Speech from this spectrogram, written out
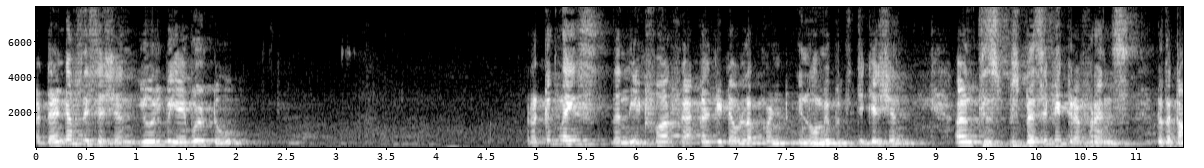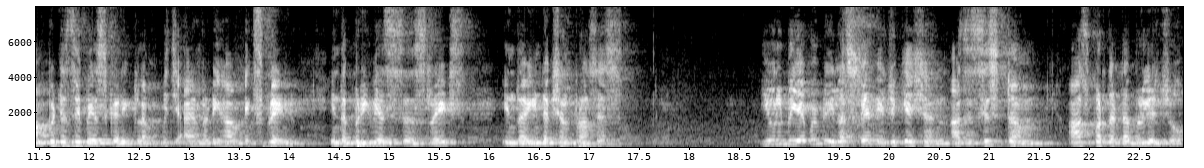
at the end of the session, you will be able to recognize the need for faculty development in homeopathy education and this specific reference to the competency-based curriculum, which I already have explained in the previous uh, slides in the induction process. You will be able to illustrate education as a system as per the WHO,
